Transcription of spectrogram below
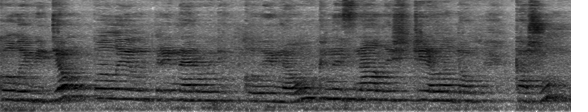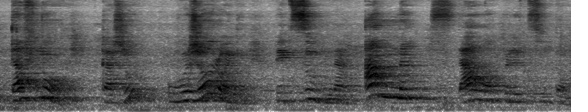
коли відьом палили при народі, коли наук не знали ще ладом. Кажу давно, кажу у Божороді, підсудна Анна стала перед судом.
